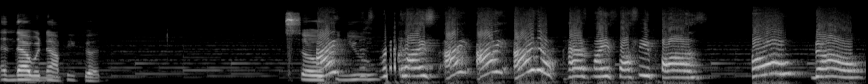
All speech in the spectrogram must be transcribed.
And that would not be good. So I can you just realized I I I don't have my fluffy paws. Oh no.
